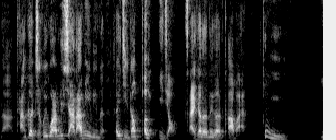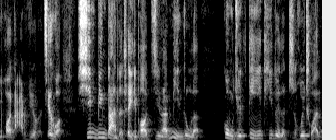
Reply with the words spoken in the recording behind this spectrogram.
啊！坦克指挥官还没下达命令呢，他一紧张，砰一脚踩下了那个踏板，咚，一炮打出去了。结果新兵弹的这一炮竟然命中了共军第一梯队的指挥船，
